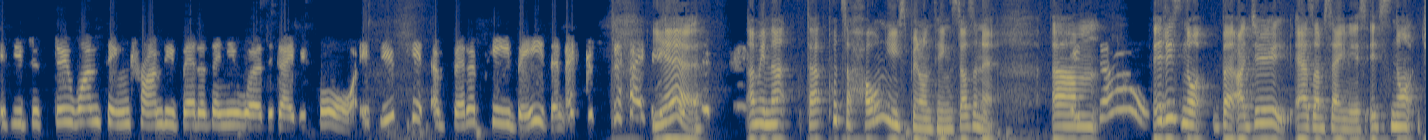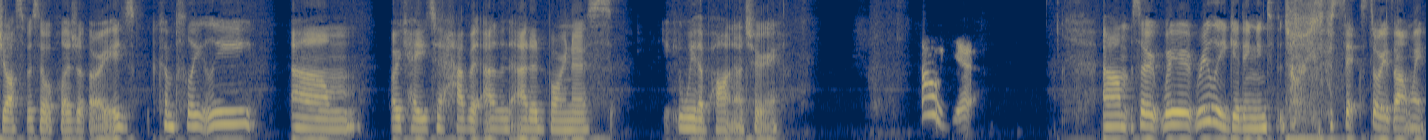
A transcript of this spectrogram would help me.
if you just do one thing, try and be better than you were the day before. If you've hit a better PB the next day, Yeah, I mean that that puts a whole new spin on things, doesn't it? Um, it does. It is not, but I do, as I'm saying this, it's not just for self pleasure though. It's completely um, okay to have it as an added bonus with a partner too. Oh yeah. Um, so we're really getting into the topics of sex toys, aren't we?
